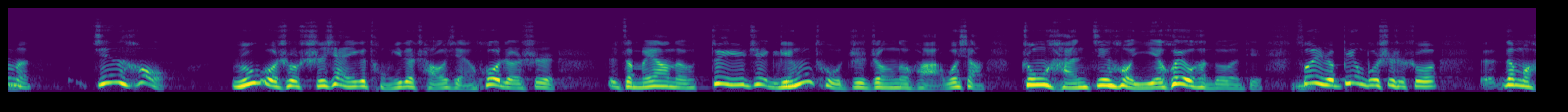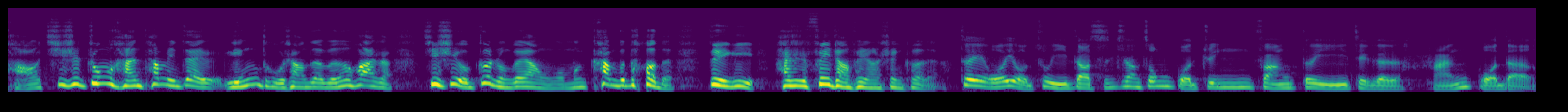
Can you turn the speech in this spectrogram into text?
么，今后如果说实现一个统一的朝鲜，或者是怎么样的，对于这领土之争的话，我想中韩今后也会有很多问题。所以说，并不是说呃那么好。其实中韩他们在领土上，在文化上，其实有各种各样我们看不到的对立，还是非常非常深刻的。对，我有注意到，实际上中国军方对于这个韩国的。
